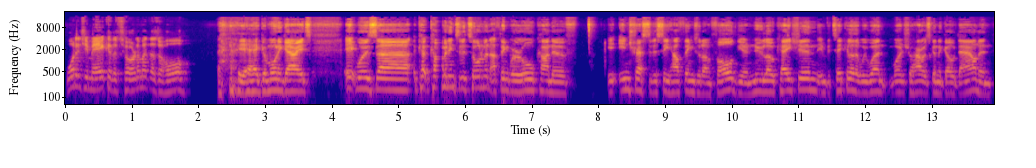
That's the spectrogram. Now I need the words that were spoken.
What did you make of the tournament as a whole? yeah, good morning, Gary. It's, it was uh, c- coming into the tournament. I think we are all kind of interested to see how things would unfold. You know, new location in particular that we weren't weren't sure how it was going to go down. And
